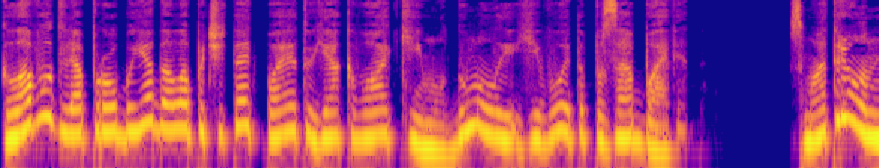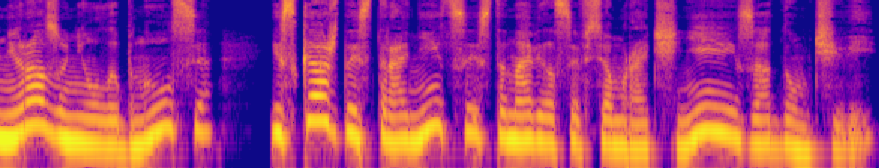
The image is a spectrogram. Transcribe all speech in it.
Главу для пробы я дала почитать поэту Якову Акиму, думала, его это позабавит. Смотрю, он ни разу не улыбнулся и с каждой страницей становился все мрачнее и задумчивей.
